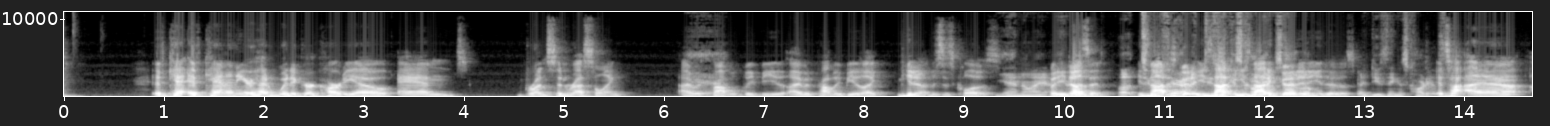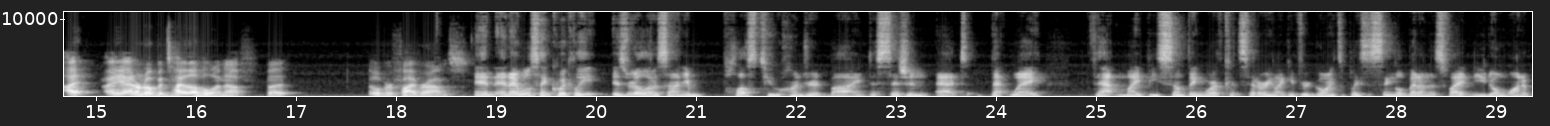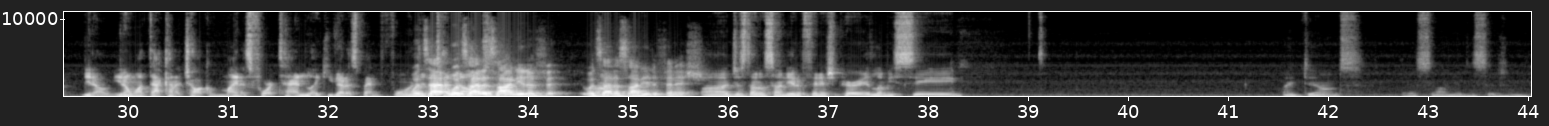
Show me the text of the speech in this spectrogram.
If Can- if Cannonier had Whitaker cardio and Brunson wrestling, I would yeah. probably be I would probably be like you know this is close. Yeah, no, I. But he doesn't. Uh, he's not fair, as good. He's not. He's not as good at either of those. I do think his cardio. It's high, uh, I, I I don't know if it's high level enough, but over five rounds. And and I will say quickly, Israel Adesanya plus two hundred by decision at Betway. That might be something worth considering. Like if you're going to place a single bet on this fight and you don't want to, you know, you don't want that kind of chalk of minus four ten. Like you got to spend four. What's that? What's that Adesanya to fi- What's that Adesanya to finish? Uh, just Adesanya to finish. Period. Let me see. I don't. Adesanya decision.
